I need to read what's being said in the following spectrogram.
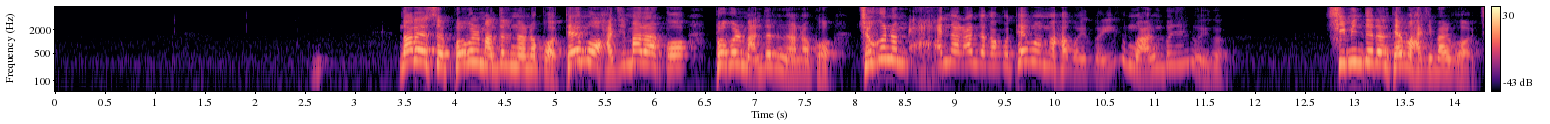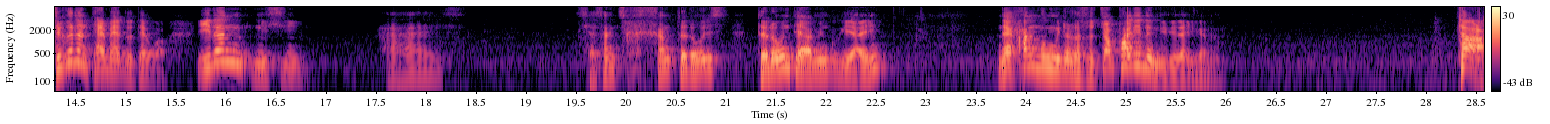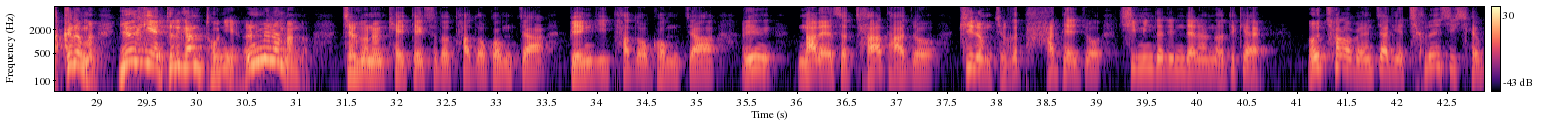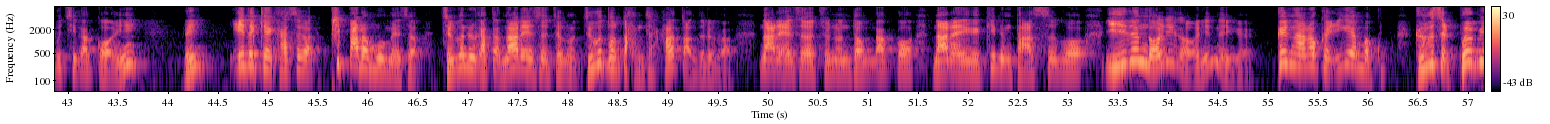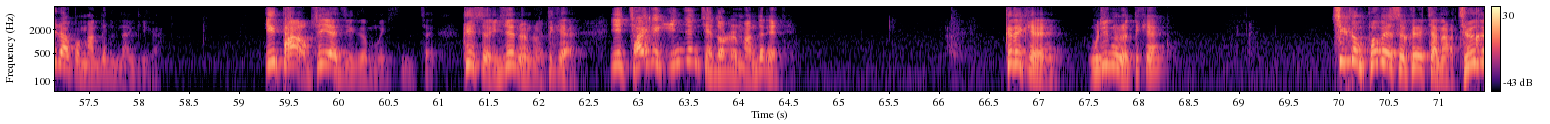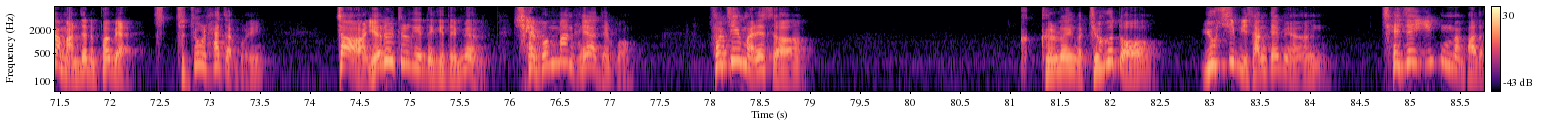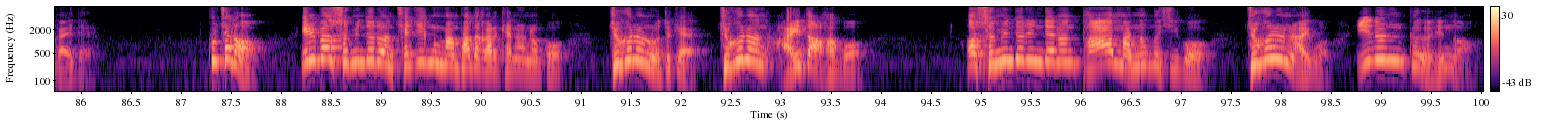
나라에서 법을 만들어 놔놓고 데모하지 말라고 법을 만들어 놔놓고 저거는 맨날 앉아갖고 데모만 하고 있고 이거 뭐 하는 것이고 이거. 시민들은 데모하지 말고 저거는 데모해도 되고 이런 시- 아이 세상 참 더러운 더러운 대한민국이야 이. 내 한국민으로서 쪽팔리는 일이다 이거는. 자 그러면 여기에 들어간 돈이 얼마나 많노? 저거는 KTX도 타도 공짜 비행기 타도 공짜 이 나라에서 차 다 줘 기름 저거 다 대줘 시민들인 데는 어떻게? 어, 1,500원짜리에 천원씩 세부치 갖고 이? 이? 이렇게 가서 피 빨아먹으면서 저거는 갖다 나라에서 저거 저거 돈도 한- 하나도 안 들어가. 나라에서 주는 돈 갖고 나라에 기름 다 쓰고 이런 논리가 어딨네 이거? 그래 놔놓고 이게 뭐 구- 그것을 법이라고 만들어 난 기가. 이거 다 없애야지 이거 뭐. 그래서 이제는 어떻게 이 자격 인정 제도를 만들어야 돼. 그렇게 우리는 어떻게 지금 법에서 그랬잖아. 저가 만드는 법에 저- 저쪽을 하자고 자 예를 들게 되게 되면 세 번만 해야 되고 솔직히 말해서 그- 근로인가 적어도 60 이상 되면 최저임금만 받아가야 돼. 그렇잖아. 일반 서민들은 최저임금만 받아가라 해놔놓고 저거는 어떻게? 저거는 아니다 하고. 아 서민들인데는 다 맞는 것이고 저거는 아니고. 이런 그 어딨노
